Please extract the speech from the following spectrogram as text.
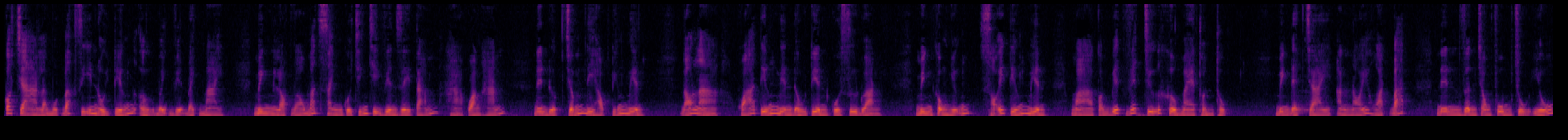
có cha là một bác sĩ nổi tiếng ở Bệnh viện Bạch Mai. Minh lọt vào mắt xanh của chính trị viên D8 Hà Quang Hán nên được chấm đi học tiếng Miên. Đó là khóa tiếng Miên đầu tiên của sư đoàn. Minh không những sõi tiếng Miên mà còn biết viết chữ Khmer thuần thục. Minh đẹp trai, ăn nói hoạt bát nên dân trong phum chủ yếu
